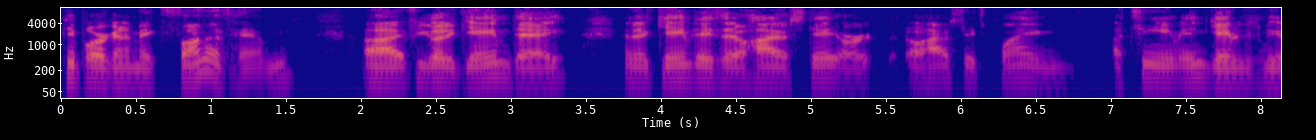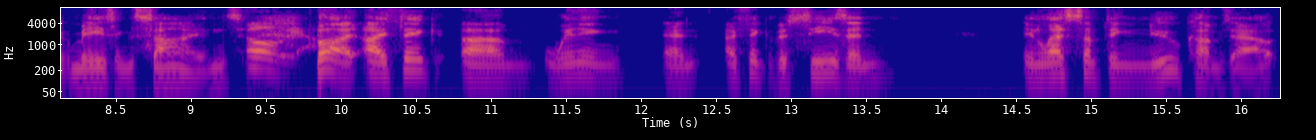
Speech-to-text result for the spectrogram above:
people are going to make fun of him. Uh, if you go to game day and the game days at Ohio State or Ohio State's playing a team in game, there's going to be amazing signs. Oh yeah, But I think um, winning, and I think the season, unless something new comes out,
